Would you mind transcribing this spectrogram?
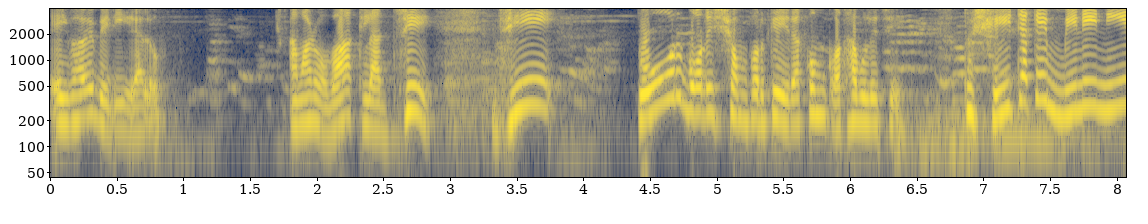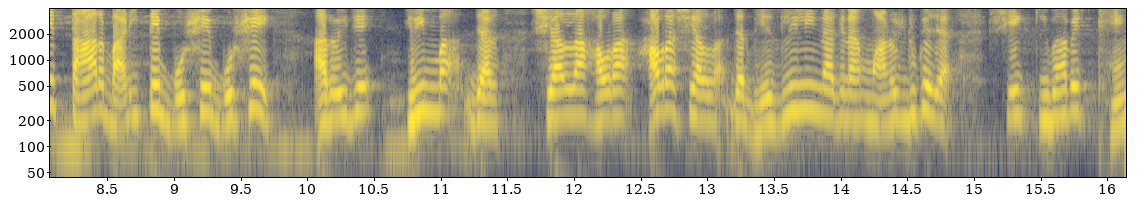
এইভাবে বেরিয়ে গেল। আমার অবাক লাগছে যে তোর বরের সম্পর্কে এরকম কথা বলেছে। তো সেইটাকে মেনে নিয়ে তার বাড়িতে বসে বসে আর ওই যে হিড়িম্বা, যার শিয়ালদা, হাওড়া হাওড়া শিয়ালদা, যার ভেজলিনই না মানুষ ঢুকে যায়, সে কীভাবে ঠ্যাং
